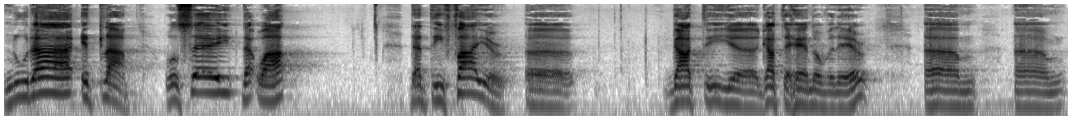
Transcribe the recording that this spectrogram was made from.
Nura itla. We'll say that what? That the fire. Uh, got the uh, got the hand over there, um, um,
